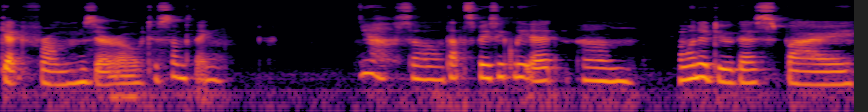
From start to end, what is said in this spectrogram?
get from zero to something. Yeah, so that's basically it. Um, I want to do this by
